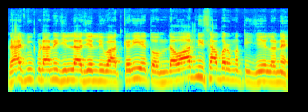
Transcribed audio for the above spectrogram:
રાજપીપળાની જિલ્લા જેલની વાત કરીએ તો અમદાવાદની સાબરમતી જેલ અને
